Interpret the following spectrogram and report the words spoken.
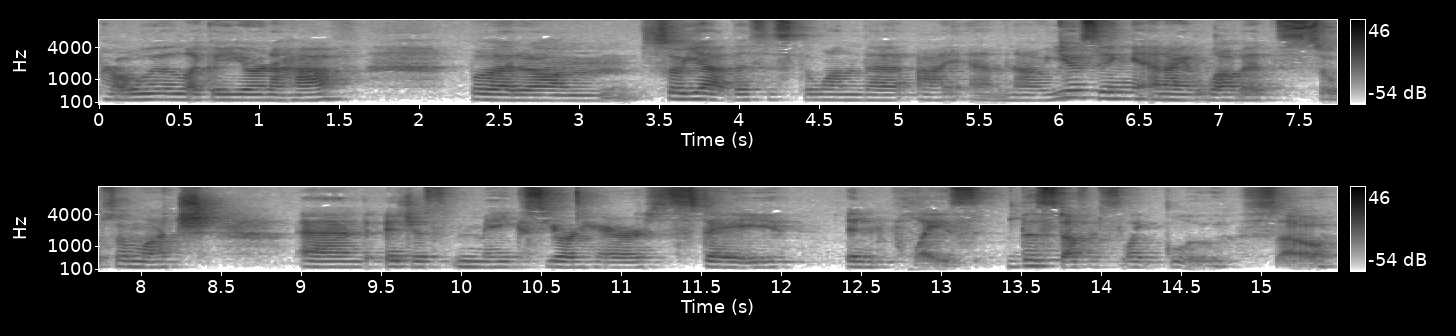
probably like a year and a half. But um, so yeah, this is the one that I am now using and I love it so, so much. And it just makes your hair stay in place. This stuff is like glue, so.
